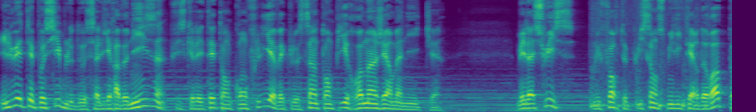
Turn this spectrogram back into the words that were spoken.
Il lui était possible de s'allier à Venise, puisqu'elle était en conflit avec le Saint-Empire romain germanique. Mais la Suisse, plus forte puissance militaire d'Europe,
